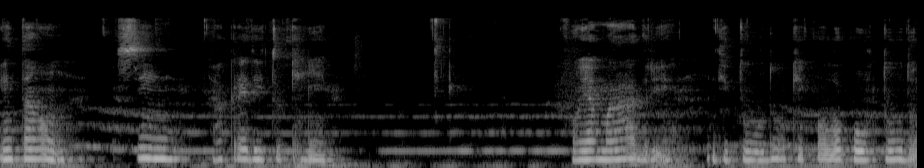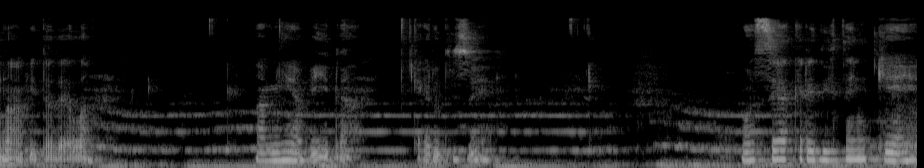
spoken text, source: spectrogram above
Então, sim, acredito que foi a madre de tudo, que colocou tudo na vida dela, na minha vida, quero dizer. Você acredita em quê?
